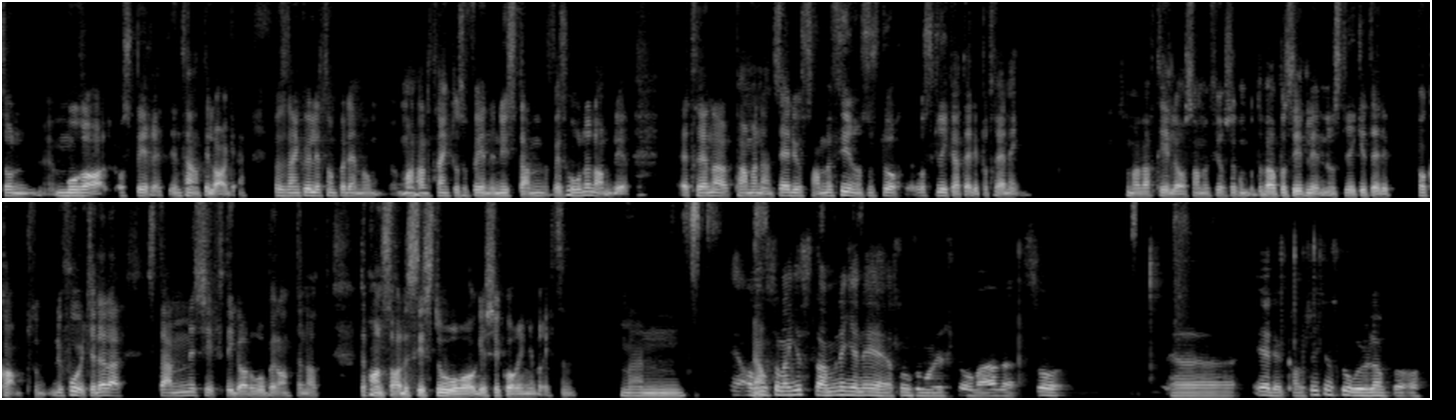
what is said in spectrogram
sånn moral og spirit internt i laget. Og så tenker vi litt sånn på det med om Man hadde trengt å få inn en ny stemme. Hvis Horneland blir trener permanent, så er det jo samme fyren som står og skriker til dem på trening. Som har vært tidligere, og samme fyr som kommer til å være på sidelinjen og skrike til dem på kamp. Så Du får jo ikke det der stemmeskiftet i garderoben annet enn at det er han som hadde siste ord, og ikke Kåre Ingebrigtsen. Men Ja, altså, Ja. Så lenge stemningen er sånn som den virker å være, så eh, er det kanskje ikke en stor ulempe at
